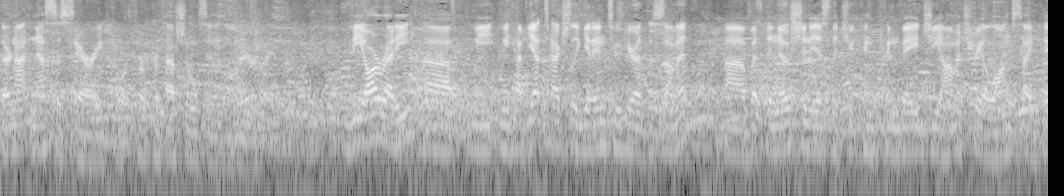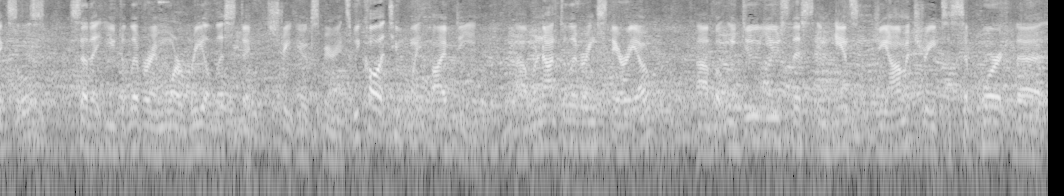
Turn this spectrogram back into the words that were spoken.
they're not necessary for, for professionals any longer. VR ready, uh, we, we have yet to actually get into here at the summit, uh, but the notion is that you can convey geometry alongside pixels so that you deliver a more realistic Street View experience. We call it 2.5D. Uh, we're not delivering stereo, uh, but we do use this enhanced geometry to support the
